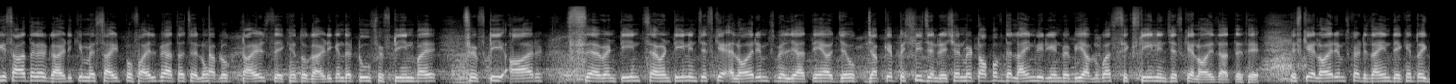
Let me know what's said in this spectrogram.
के साथ अगर गाड़ी की मैं साइड प्रोफ़ाइल पे आता चलूँ, आप लोग टायर्स देखें तो गाड़ी के अंदर 215 fifteen by fifty R seventeen seventeen inches के अलॉयरिम्स मिल जाते हैं और जो, जबकि पिछली जनरेशन में top of the line variant में भी आप लोग पास सिक्सटीन इंचज़ के अलॉयज़ आते थे। इसके अलॉयरिम्स का डिज़ाइन देखें तो एक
